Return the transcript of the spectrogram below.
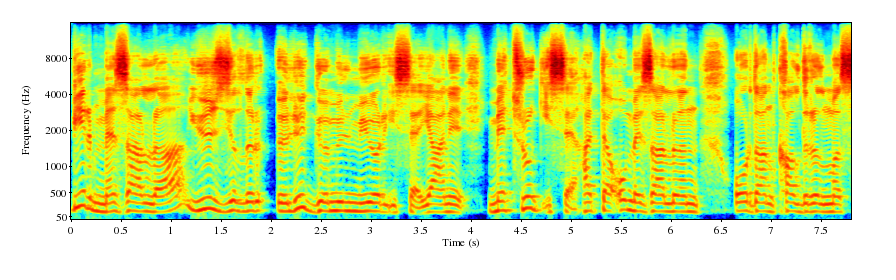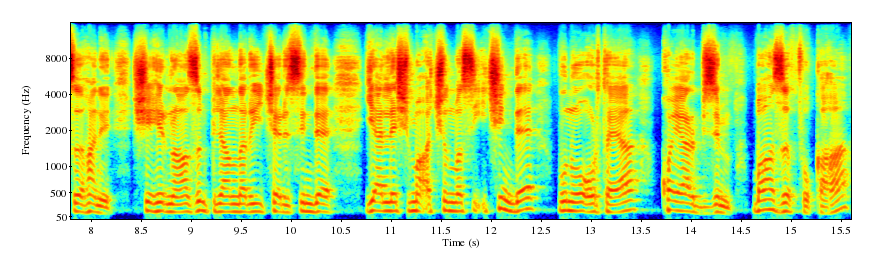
bir mezarlığa 100 yıldır ölü gömülmüyor ise yani metruk ise hatta o mezarlığın oradan kaldırılması hani şehir nazım planları içerisinde yerleşime açılması için de bunu ortaya koyar bizim bazı fukaha.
